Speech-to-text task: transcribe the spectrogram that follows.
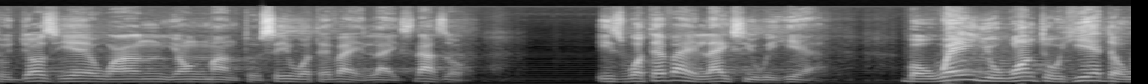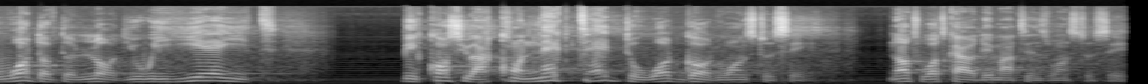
to just hear one young man to say whatever he likes, that's all. Is whatever he likes you will hear. But when you want to hear the word of the Lord, you will hear it because you are connected to what God wants to say, not what Kayode Martins wants to say.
